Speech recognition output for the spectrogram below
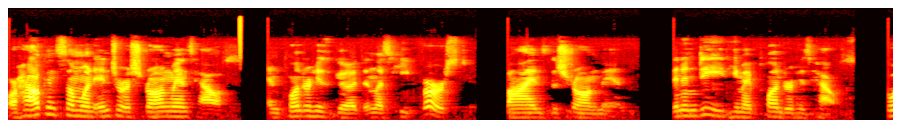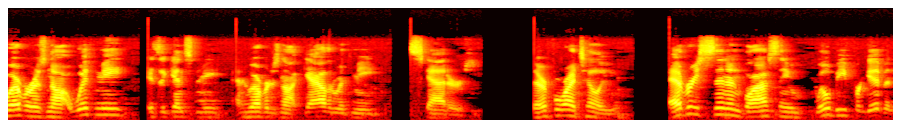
Or how can someone enter a strong man's house and plunder his goods unless he first binds the strong man? Then indeed he may plunder his house. Whoever is not with me is against me, and whoever does not gather with me scatters. Therefore I tell you, every sin and blasphemy will be forgiven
